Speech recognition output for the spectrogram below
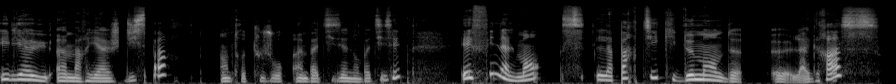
il y a eu un mariage dispar entre toujours un baptisé et non baptisé, et finalement, la partie qui demande euh, la grâce,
